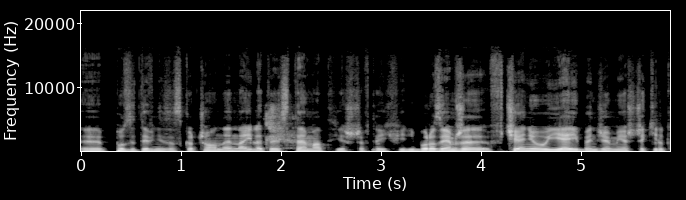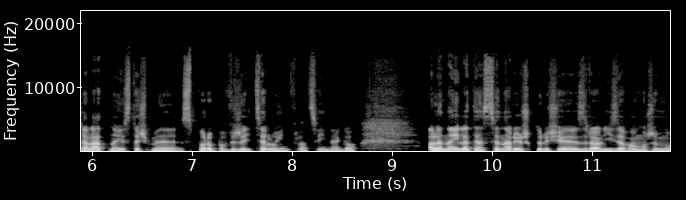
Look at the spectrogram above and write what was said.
y, pozytywnie zaskoczony? Na ile to jest temat jeszcze w tej chwili? Bo rozumiem, że w cieniu jej będziemy jeszcze kilka lat. No jesteśmy sporo powyżej celu inflacyjnego ale na ile ten scenariusz, który się zrealizował, możemy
